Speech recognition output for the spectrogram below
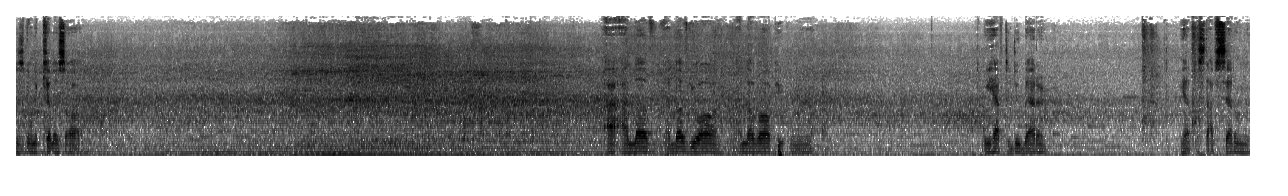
It's going to kill us all. I, I love I love you all. I love all people, man. We have to do better. We have to stop settling.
